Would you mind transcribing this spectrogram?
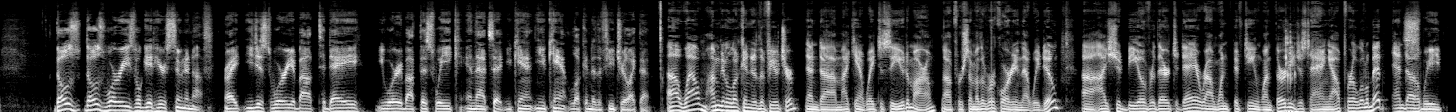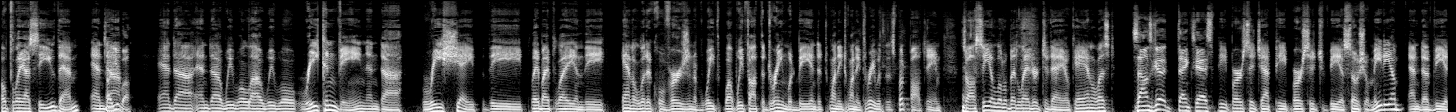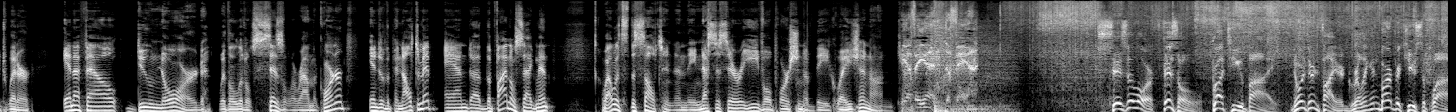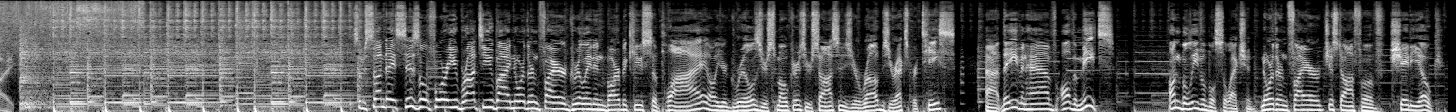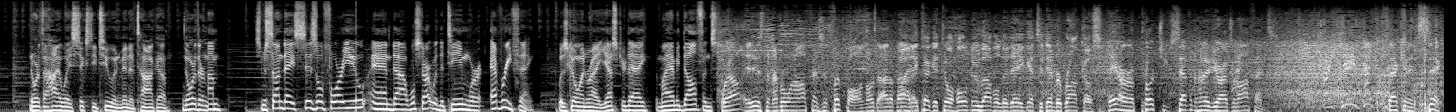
those those worries will get here soon enough, right? You just worry about today. You worry about this week, and that's it. You can't you can't look into the future like that. Uh, well, I'm going to look into the future, and um, I can't wait to see you tomorrow uh, for some of the recording that we do. Uh, I should be over there today around 1.15, 1.30 just to hang out for a little bit, and uh, Sweet. hopefully I see you then. And oh, you uh, will. And uh, and we will we will reconvene and reshape the play-by-play and the analytical version of what we thought the dream would be into 2023 with this football team. So I'll see you a little bit later today, okay, analyst? Sounds good. Thanks, guys. Pete Bercich at Pete Bercich via social media and uh, via Twitter. NFL du Nord with a little sizzle around the corner into the penultimate and uh, the final segment. Well, it's the Sultan and the necessary evil portion of the equation on KFAN, the fan. Sizzle or Fizzle, brought to you by Northern Fire Grilling and Barbecue Supply. Some Sunday sizzle for you, brought to you by Northern Fire Grilling and Barbecue Supply. All your grills, your smokers, your sauces, your rubs, your expertise. Uh, they even have all the meats. Unbelievable selection. Northern Fire, just off of Shady Oak, north of Highway 62 in Minnetonka. Northern, um, some Sunday sizzle for you, and uh, we'll start with the team where everything was going right yesterday. The Miami Dolphins. Well, it is the number one offense in football, no doubt about it. They took it to a whole new level today against the Denver Broncos. They are approaching 700 yards of offense. Second and six.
